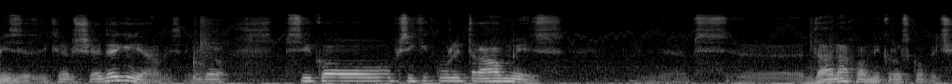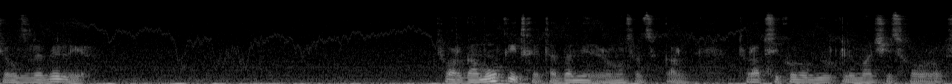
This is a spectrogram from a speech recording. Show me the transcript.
მიზეზი იქნებ შედეგია ამის იმიტომ რომ ფსიქო ფსიქიკური ტრაუმის დანახვა მიკროსკოპით შეუძლებელია. თუ არ გამოვკითხეთ ადამიანს, რომელსაც კარგი თუ რა ფსიქოლოგიურ კლიმატში ცხოვრობს,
